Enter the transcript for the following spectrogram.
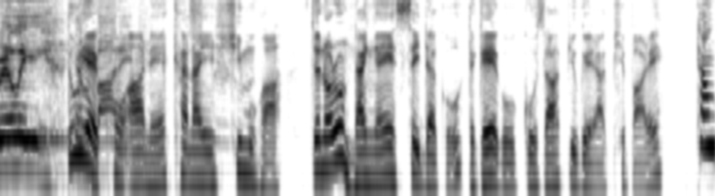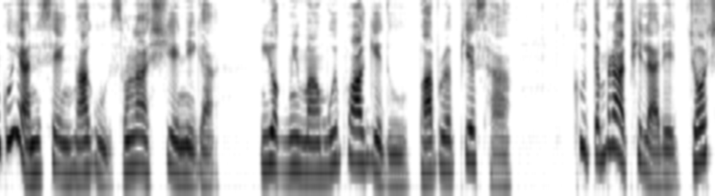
really သူ့ရဲ့ခွန်အားနဲ့ခံနိုင်ရည်ရှိမှုဟာကျွန်တော်တို့နိုင်ငံရဲ့စိတ်ဓာတ်ကိုတကယ်ကိုကိုစားပြုခဲ့တာဖြစ်ပါတယ်1925ခုဇွန်လ10ရက်နေ့ကနယူးယောက်မြို့မှာမွေးဖွားခဲ့သူ Barbara Pierce ဟာ ခုသမ္မတဖြစ်လာတဲ့ George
